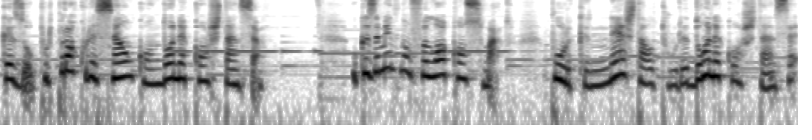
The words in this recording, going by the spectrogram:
casou por procuração com Dona Constança o casamento não foi logo consumado, porque nesta altura Dona Constança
